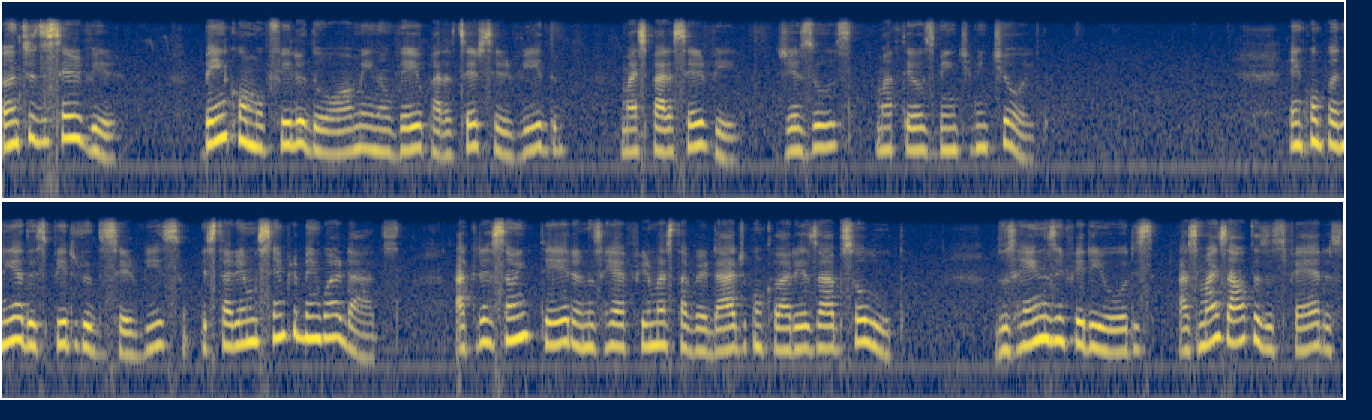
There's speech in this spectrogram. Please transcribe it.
Antes de servir. Bem como o Filho do Homem não veio para ser servido, mas para servir. Jesus, Mateus 20, 28. Em companhia do espírito de serviço, estaremos sempre bem guardados. A criação inteira nos reafirma esta verdade com clareza absoluta. Dos reinos inferiores às mais altas esferas,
